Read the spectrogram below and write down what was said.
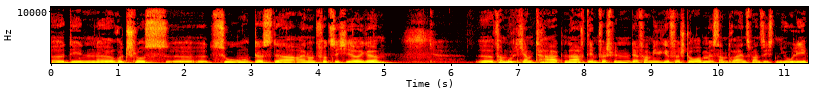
äh, den äh, Rückschluss äh, zu, dass der 41-Jährige äh, vermutlich am Tag nach dem Verschwinden der Familie verstorben ist, am 23. Juli.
